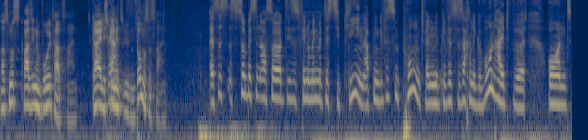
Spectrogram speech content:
sondern es muss quasi eine Wohltat sein. Geil, ich kann Ja. jetzt üben. So muss es sein. Es ist, es ist so ein bisschen auch so dieses Phänomen mit Disziplin. Ab einem gewissen Punkt, wenn eine gewisse Sache eine Gewohnheit wird und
